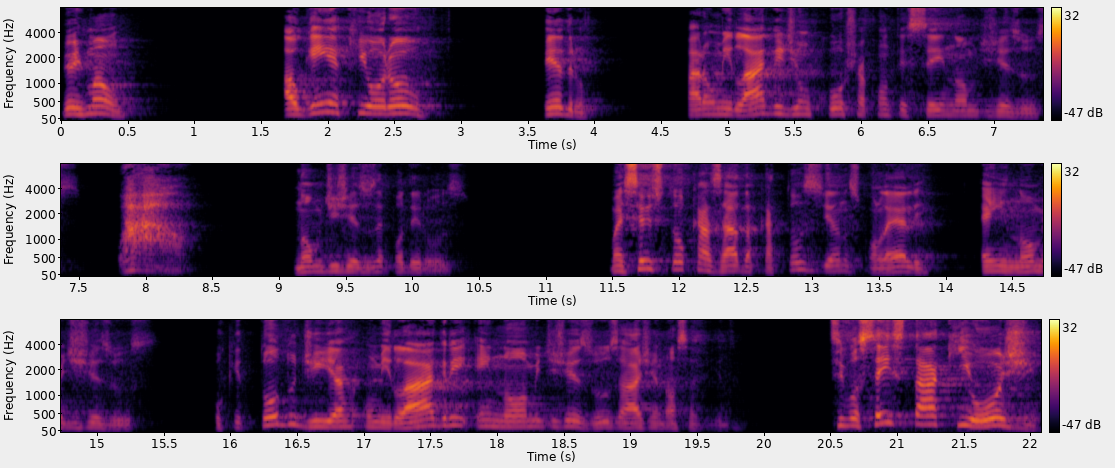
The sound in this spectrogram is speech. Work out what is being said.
Meu irmão, alguém aqui orou, Pedro, para um milagre de um coxo acontecer em nome de Jesus. Uau! O nome de Jesus é poderoso. Mas se eu estou casado há 14 anos com Lely, é em nome de Jesus. Porque todo dia um milagre em nome de Jesus age em nossa vida. Se você está aqui hoje,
